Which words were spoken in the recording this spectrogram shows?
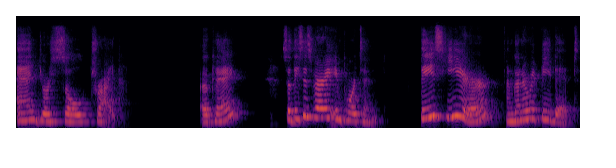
and your soul tribe. Okay? So this is very important. This year i'm going to repeat it.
